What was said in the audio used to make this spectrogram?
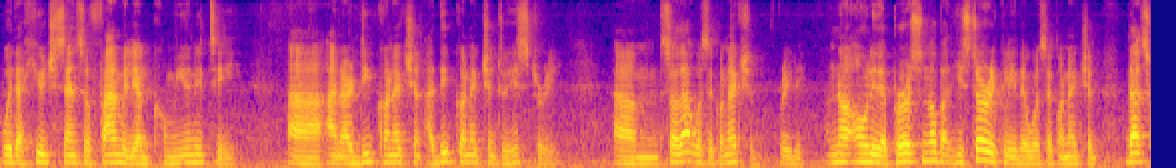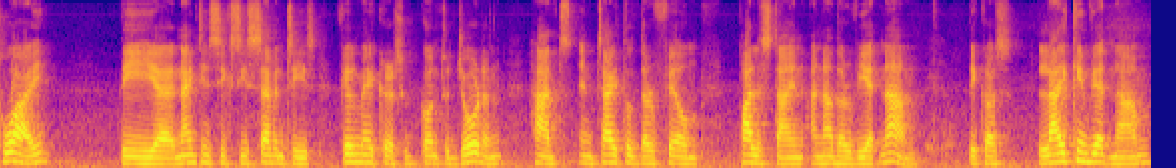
with a huge sense of family and community, uh, and our deep connection, a deep connection to history. Um, so that was a connection, really. Not only the personal, but historically there was a connection. That's why the uh, 1960s, 70s filmmakers who'd gone to Jordan had entitled their film Palestine Another Vietnam, because like in Vietnam,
